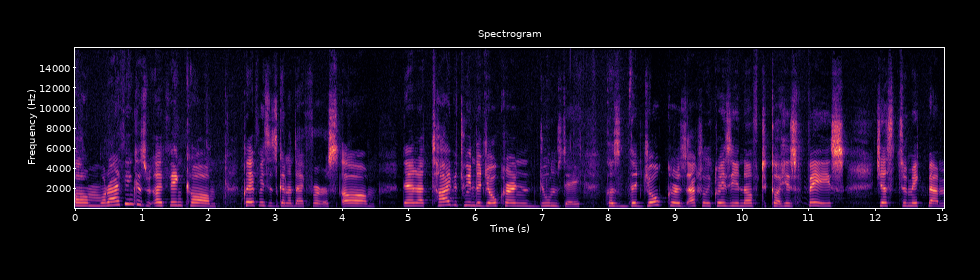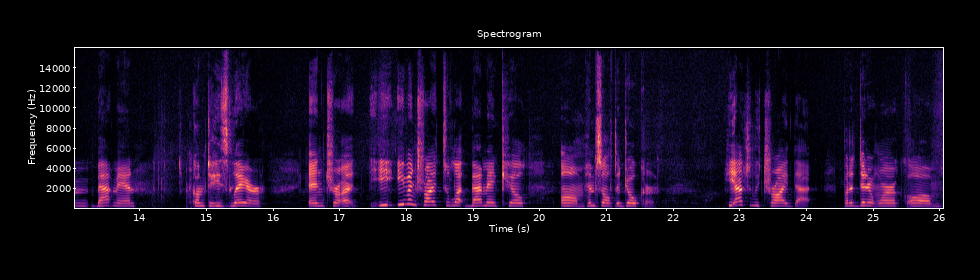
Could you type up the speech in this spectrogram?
um, what I think is, I think um, Clayface is gonna die first. Um, then a tie between the Joker and Doomsday, because the Joker is actually crazy enough to cut his face just to make Bat- Batman come to his lair and try. He even tried to let Batman kill um himself, the Joker. He actually tried that, but it didn't work. Um,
